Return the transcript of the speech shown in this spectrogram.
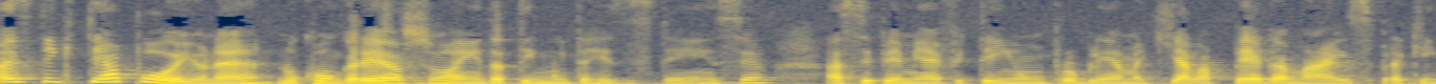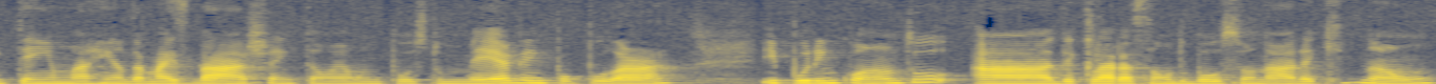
Mas tem que ter apoio, né? No Congresso ainda tem muita resistência. A CPMF tem um problema que ela pega mais para quem tem uma renda mais baixa, então é um imposto mega impopular. E por enquanto a declaração do Bolsonaro é que não,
